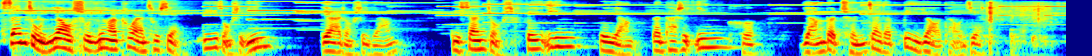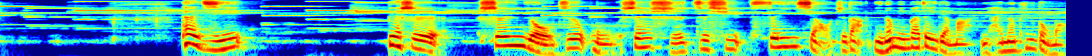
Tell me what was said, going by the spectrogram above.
三种要素，因而突然出现。第一种是阴，第二种是阳，第三种是非阴非阳，但它是阴和阳的存在的必要条件。太极便是。生有之无，生实之虚，生小之大，你能明白这一点吗？你还能听懂吗？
